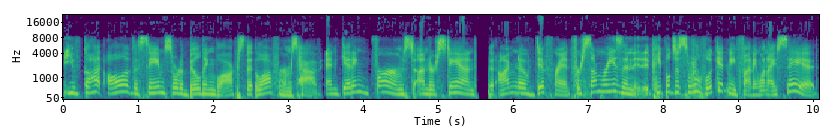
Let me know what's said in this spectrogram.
You've got all of the same sort of building blocks that law firms have. And getting firms to understand that I'm no different, for some reason, people just sort of look at me funny when I say it.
